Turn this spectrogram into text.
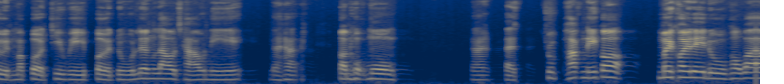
ตื่นมาเปิดทีวี เปิดดูเรื่องเล่าเช้านี้นะฮะตอน6โมงนะแต่ชุดพักนี้ก็ไม่ค่อยได้ดู เพราะว่า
